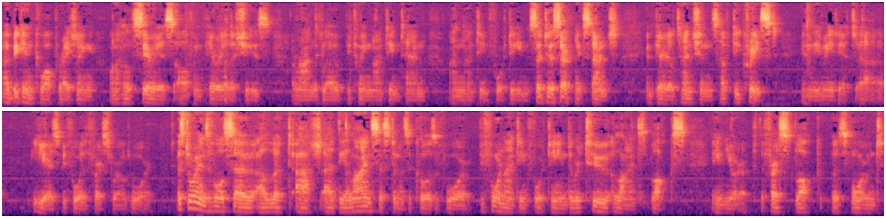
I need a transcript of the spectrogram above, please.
uh, begin cooperating on a whole series of imperial issues around the globe between 1910 and 1914. So, to a certain extent, imperial tensions have decreased in the immediate uh, years before the First World War. Historians have also uh, looked at uh, the alliance system as a cause of war. Before 1914, there were two alliance blocks in Europe. The first bloc was formed,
